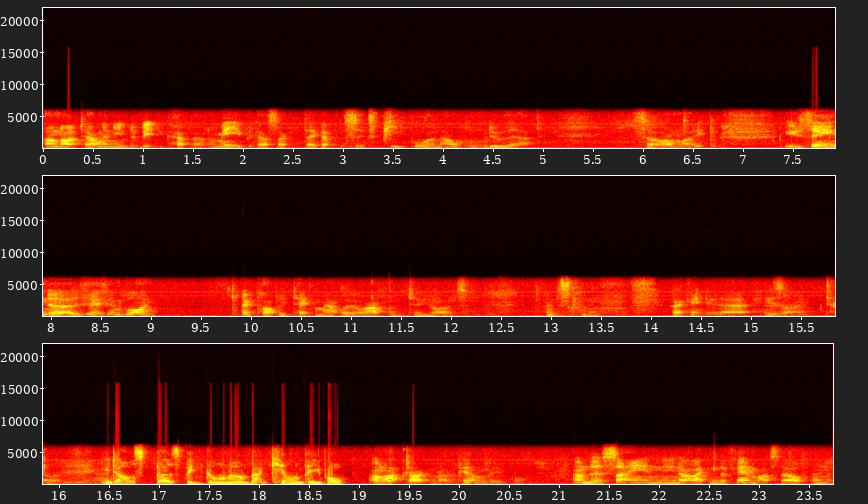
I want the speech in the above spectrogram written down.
I'm not telling you to beat the crap out of me because I can take up to six people and I wouldn't do that. So I'm like, you seen uh, Jason Bourne? I'd probably take him out with a rifle in two yards. I'm just kidding. I can't do that. He's like television. You don't supposed to be going on about killing people. I'm not talking about killing people. I'm just saying, you know, I can defend myself, and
